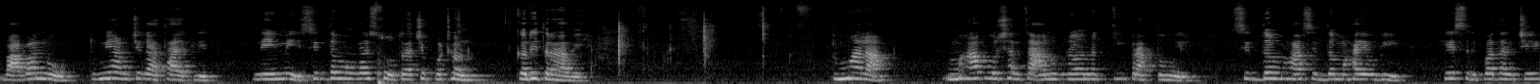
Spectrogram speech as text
बाबांनो तुम्ही आमची गाथा ऐकलीत. नेहमी सिद्धमंगल स्तोत्राचे पठण करीत राहावे. तुम्हाला महापुरुषांचा अनुग्रह नक्की प्राप्त होईल. सिद्ध महासिद्ध महायोगी हे श्रीपादांचे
